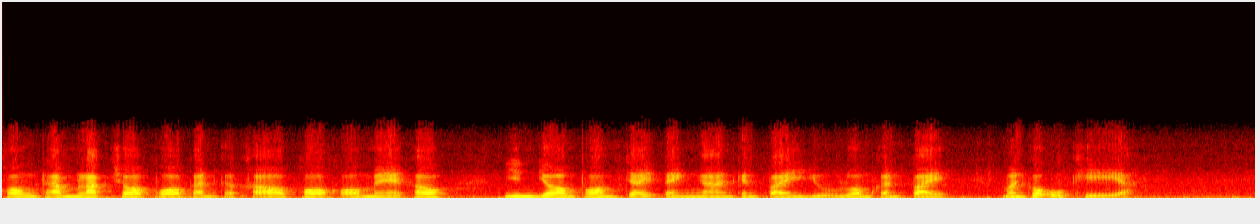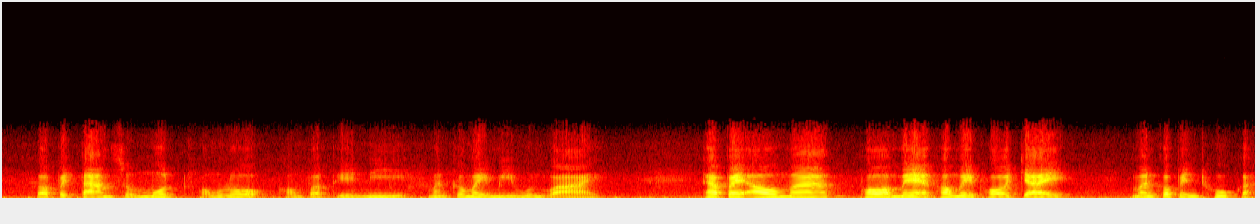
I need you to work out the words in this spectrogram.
คองทำรักชอบพอกันกับเขา พ่อขอแม่เขายินยอมพร้อมใจแต่งงานกันไปอยู่ร่วมกันไป มันก็โอเคอะก็ไปตามสมมุติของโลกของประเพณี มันก็ไม่มีวุ่นวาย ถ้าไปเอามาพ่อแม่เขาไม่พอใจ มันก็เป็นทุกข์อะ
